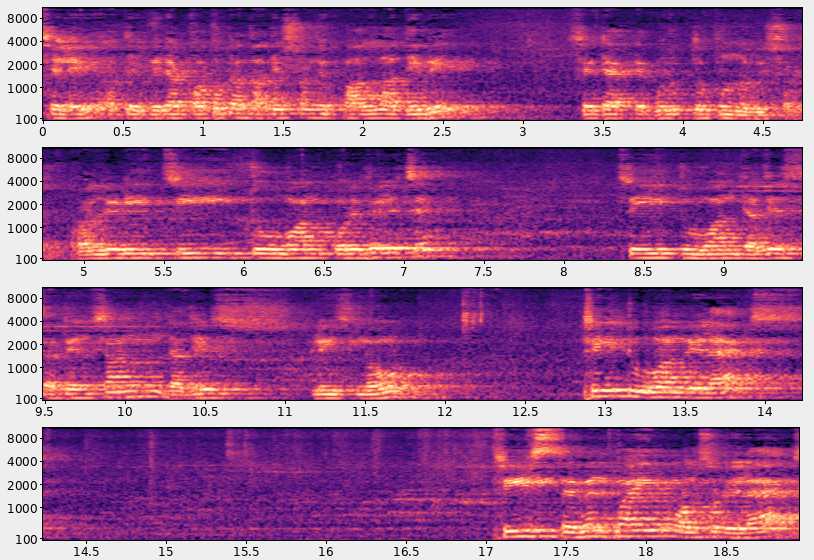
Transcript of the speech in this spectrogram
ছেলে, অতএব এরা কতটা তাদের সঙ্গে পাল্লা দেবে, সেটা একটা গুরুত্বপূর্ণ বিষয়। অলরেডি থ্রি টু ওয়ান করে ফেলেছে। থ্রি টু ওয়ান জাজেস অ্যাটেনশন জাজেস প্লিজ নো থ্রি টু ওয়ান রিল্যাক্স থ্রি সেভেন ফাইভ অলসো রিল্যাক্স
